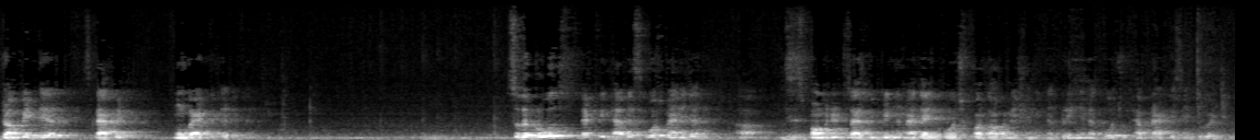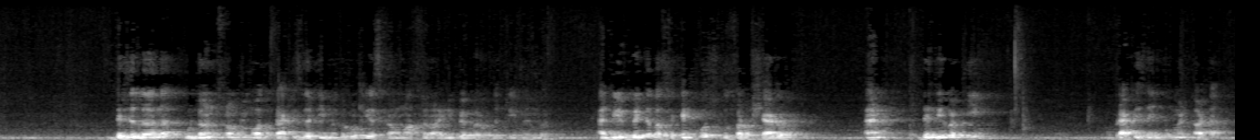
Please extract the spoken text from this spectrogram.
Dump it there, scrap it, move ahead with the different team. So the roles that we have as coach manager, uh, this is prominent. So as we bring an agile coach for the organization, we can bring in a coach who have practice into it. There is a learner who learns from him or the practice of the team member, be a scrum master or any member of the team member. And we build up a second coach who sort of shadow. And then we have a team who practice the improvement kata,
